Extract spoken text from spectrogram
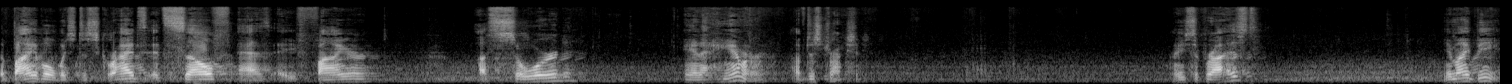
The Bible, which describes itself as a fire, a sword, and a hammer of destruction. Are you surprised? You might be.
